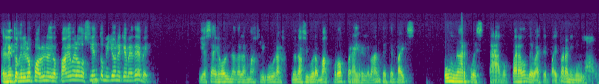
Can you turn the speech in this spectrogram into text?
El Neto Quirino Paulino dijo, págueme los 200 millones que me debe. Y esa es hoy una de las más figuras, de una figura más próspera y relevante de este país. Un narcoestado. ¿Para dónde va este país? Para ningún lado.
